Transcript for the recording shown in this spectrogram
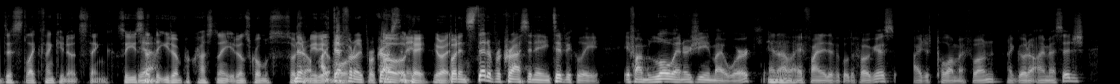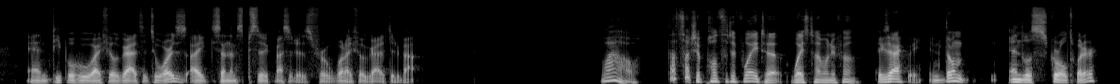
this like thank you notes thing. So you said Yeah. that you don't procrastinate, you don't scroll social no, no, media. I or- definitely procrastinate. Oh, okay, you're right. But instead of procrastinating, typically, if I'm low energy in my work and Mhm. I, find it difficult to focus, I just pull out my phone, I go to iMessage, and people who I feel gratitude towards, I send them specific messages for what I feel gratitude about. wow, that's such a positive way to waste time on your phone. Exactly. And don't endless scroll Twitter.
